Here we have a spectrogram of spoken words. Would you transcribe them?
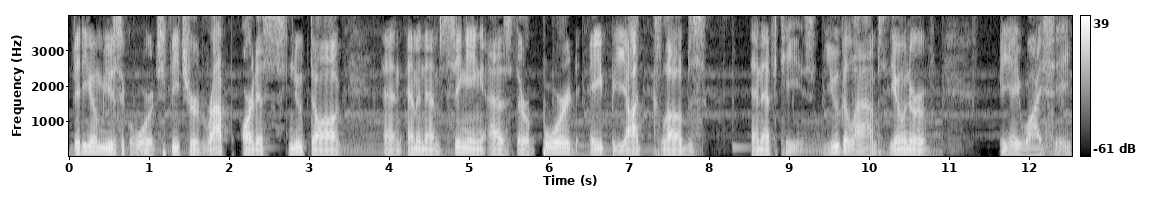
Video Music Awards featured rap artists Snoop Dogg and Eminem singing as their Bored Ape Yacht Club's NFTs. Yuga Labs, the owner of BAYC,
